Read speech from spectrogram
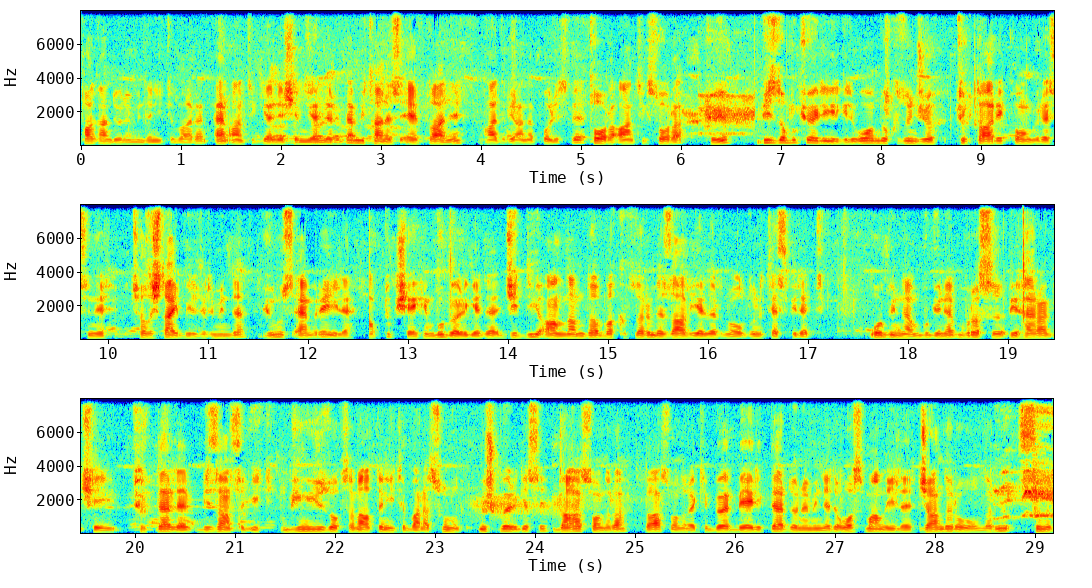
pagan döneminden itibaren en antik yerleşim yerlerinden bir tanesi Eflani, Hadrianapolis ve sonra Antik Sora köyü. Biz de bu köyle ilgili 19. Türk Tarih Kongresi'ni Çalıştay bildiriminde Yunus Emre ile Abdük Şeyh'in bu bölgede ciddi anlamda vakıfların ve zaviyelerin olduğunu tespit ettik. O günden bugüne burası bir herhangi şey Türklerle Bizans'ın ilk 1196'dan itibaren sunulmuş üç bölgesi. Daha sonra daha sonraki böyle beylikler döneminde de Osmanlı ile Candaroğulları'nın sınır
